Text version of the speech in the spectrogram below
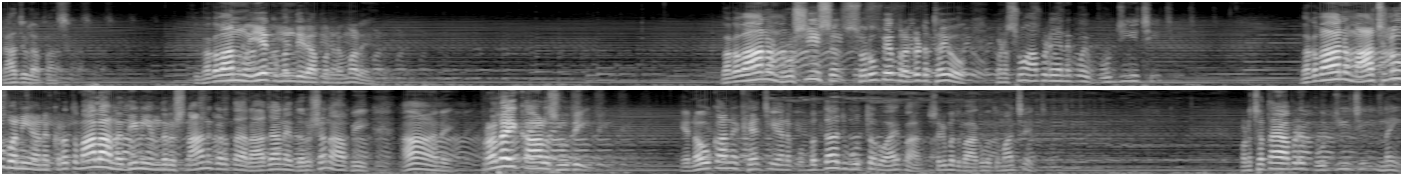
રાજુલા પાસે. ભગવાનનું એક મંદિર આપણને મળે. ભગવાન ઋષિ સ્વરૂપે પ્રગટ થયો, પણ શું આપણે એને કોઈ પૂજીએ છીએ? ભગવાન માછલું બની અને કૃતમાલા નદીની અંદર સ્નાન કરતા રાજાને દર્શન આપી આ અને પ્રલય કાળ સુધી એ નૌકાને ખેંચી અને બધા જ ઉત્તરો આપ્યા. શ્રીમદ ભાગવતમાં છે પણ છતાંય આપણે પૂજીએ છીએ નહીં.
